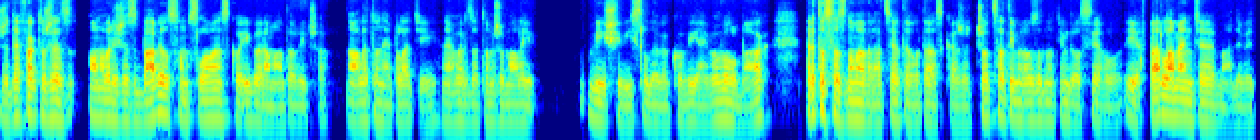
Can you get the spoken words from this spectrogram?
že de facto, že on hovorí, že zbavil som Slovensko Igora Matoviča. No ale to neplatí. Nehovoriť o tom, že mali vyšší výsledok ako vy aj vo voľbách. Preto sa znova vracia tá otázka, že čo sa tým rozhodnutím dosiahlo. Je v parlamente, má 9%,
